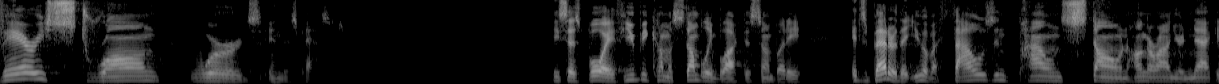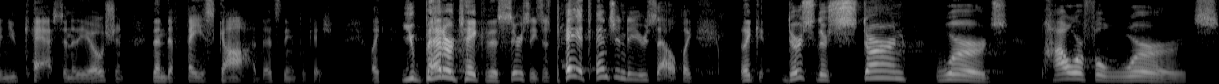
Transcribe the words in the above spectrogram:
very strong words in this passage. He says, Boy, if you become a stumbling block to somebody, it's better that you have a thousand pound stone hung around your neck and you cast into the ocean than to face God. That's the implication. Like, you better take this seriously. He says, pay attention to yourself. Like, like there's, there's stern words, powerful words.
